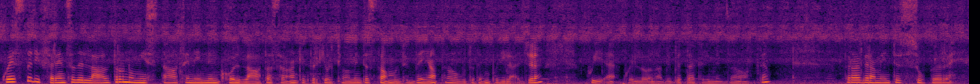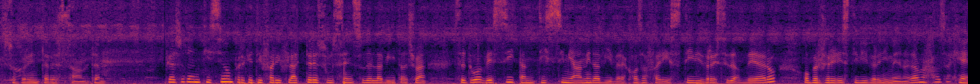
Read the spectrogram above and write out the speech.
questo, a differenza dell'altro, non mi sta tenendo incollata, sarà anche perché ultimamente stavo molto impegnata e non ho avuto tempo di leggere. Qui è quello, la Biblioteca di Mezzanotte, però è veramente super, super interessante. Piace tantissimo perché ti fa riflettere sul senso della vita, cioè se tu avessi tantissimi anni da vivere, cosa faresti? Vivresti davvero o preferiresti vivere di meno? Ed è una cosa che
